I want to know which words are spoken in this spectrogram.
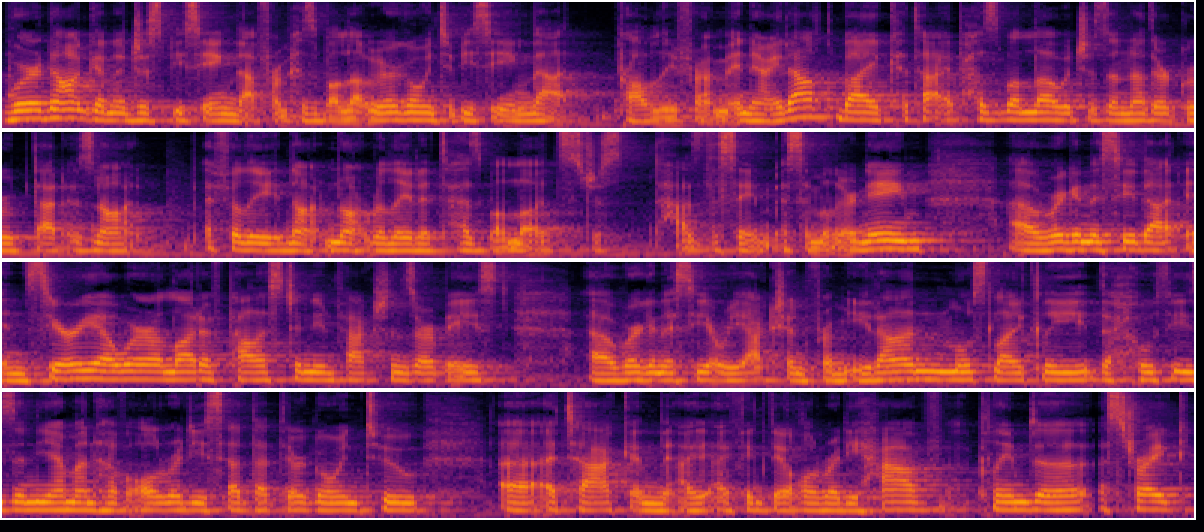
we're not going to just be seeing that from Hezbollah. We're going to be seeing that probably from in Iraq by Kataib Hezbollah, which is another group that is not affiliated, not, not related to Hezbollah. It's just has the same, a similar name. Uh, we're going to see that in Syria, where a lot of Palestinian factions are based. Uh, we're going to see a reaction from Iran, most likely. The Houthis in Yemen have already said that they're going to uh, attack, and I, I, think they already have claimed a, a strike.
